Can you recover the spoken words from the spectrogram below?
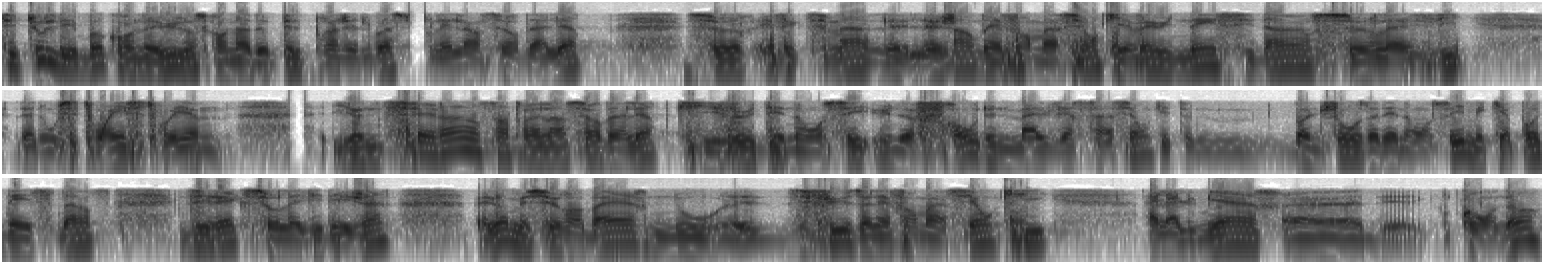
c'est tout le débat qu'on a eu lorsqu'on a adopté le projet de loi sur les lanceurs d'alerte, sur effectivement le, genre d'information qui avait une incidence sur la vie de nos citoyens et citoyennes. Il y a une différence entre un lanceur d'alerte qui veut dénoncer une fraude, une malversation, qui est une bonne chose à dénoncer, mais qui n'a pas d'incidence directe sur la vie des gens. Mais là, M. Robert nous euh, diffuse de l'information qui, à la lumière euh, qu'on a,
